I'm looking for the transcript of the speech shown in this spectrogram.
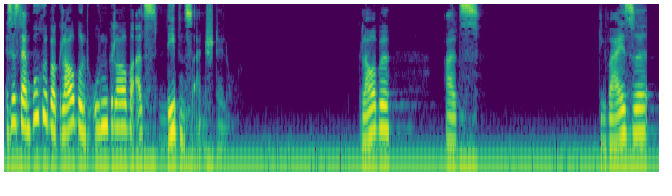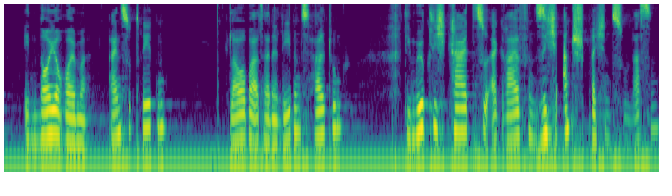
Es ist ein Buch über Glaube und Unglaube als Lebenseinstellung. Glaube als die Weise, in neue Räume einzutreten, Glaube als eine Lebenshaltung, die Möglichkeit zu ergreifen, sich ansprechen zu lassen,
